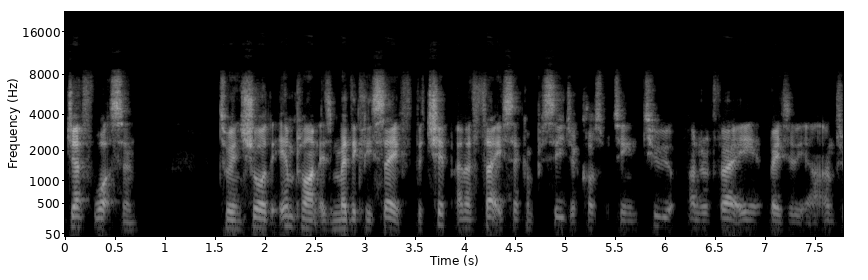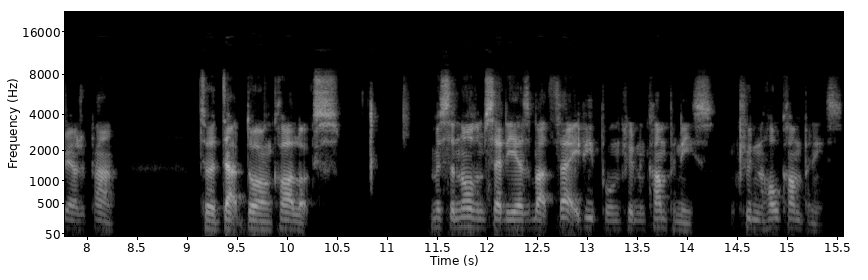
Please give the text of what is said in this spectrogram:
Jeff Watson to ensure the implant is medically safe. The chip and a 30 second procedure cost between 230 basically uh, and 300 pounds to adapt door and car locks. Mr. Northam said he has about 30 people, including companies, including whole companies,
